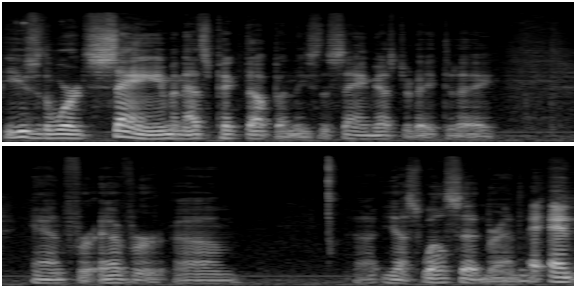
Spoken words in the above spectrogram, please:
he uses the word "same," and that's picked up, and he's the same yesterday, today, and forever. Um, uh, yes, well said, Brandon. And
